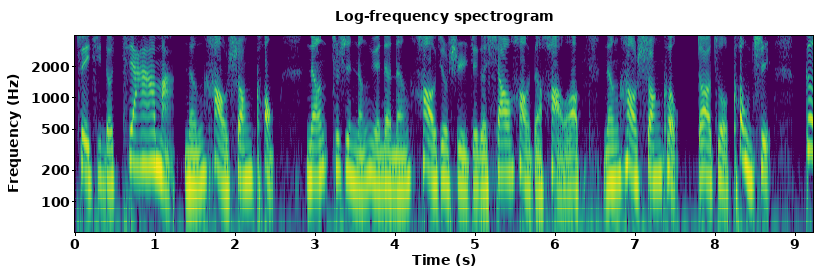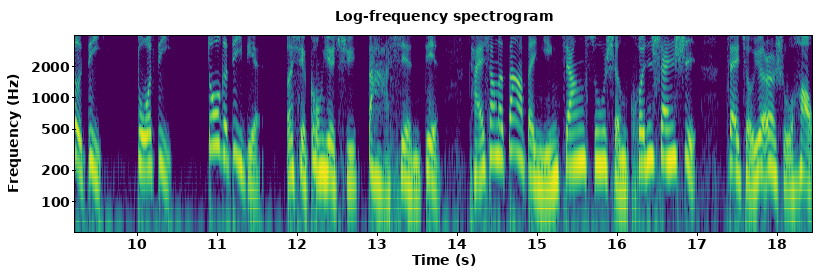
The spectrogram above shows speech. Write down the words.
最近都加码能耗双控。能就是能源的能，耗就是这个消耗的耗哦，能耗双控都要做控制，各地多地多个地点。而且工业区大限电，台商的大本营江苏省昆山市，在九月二十五号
